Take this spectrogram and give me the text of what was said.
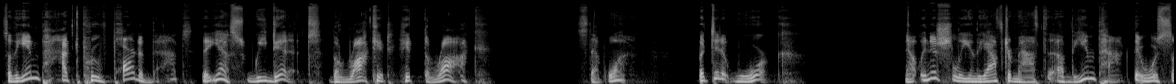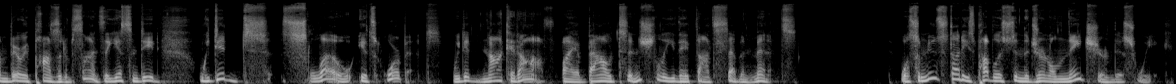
So the impact proved part of that, that yes, we did it. The rocket hit the rock, step one. But did it work? Now, initially, in the aftermath of the impact, there were some very positive signs that, yes, indeed, we did slow its orbit. We did knock it off by about, initially, they thought seven minutes. Well, some new studies published in the journal Nature this week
